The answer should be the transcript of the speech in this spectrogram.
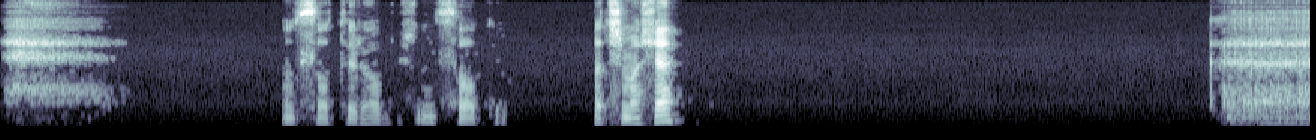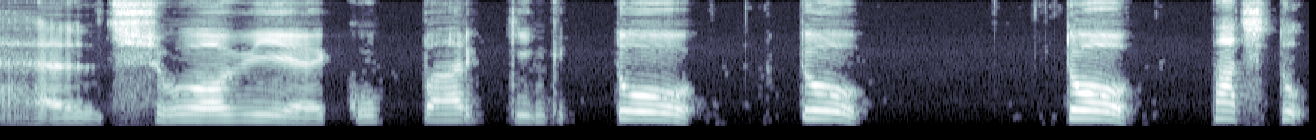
No co ty robisz? No co ty? Zatrzyma się? Eee, człowieku, parking tu, tu, tu, patrz tu.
